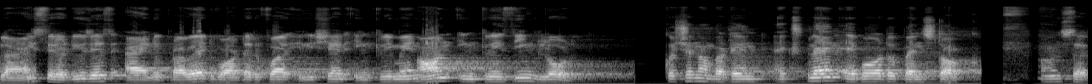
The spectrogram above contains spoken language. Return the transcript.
plant is reduces and provide water for initial increment on increasing load. Question number 10. Explain about penstock. Answer.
